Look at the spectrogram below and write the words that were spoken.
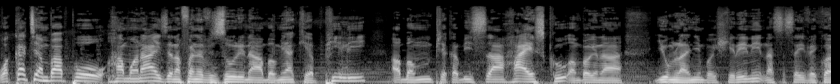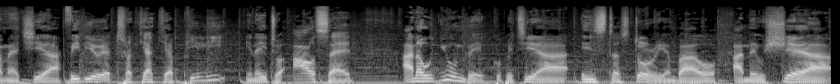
wakati ambapo Harmonize anafanya vizuri na albamu yake ya pili, albamu mpya kabisa High School, ambayo ina jumla ya nyimbo 20 na sasa hivi akiwa ameachia video ya track yake ya pili inaitwa Outside. Ana ujumbe kupitia Insta story ambao ameushare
